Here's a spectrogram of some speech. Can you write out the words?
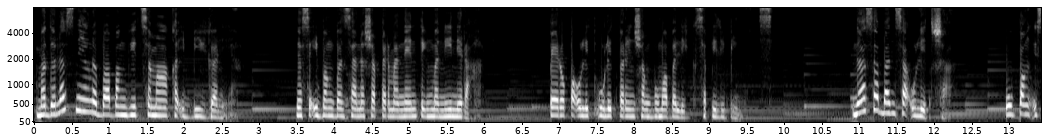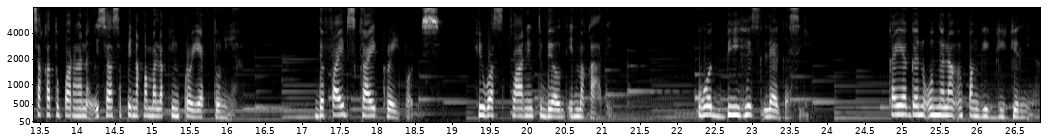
Madalas niyang nababanggit sa mga kaibigan niya na sa ibang bansa na siya permanenteng maninirahan pero paulit-ulit pa rin siyang bumabalik sa Pilipinas. Nasa bansa ulit siya upang isakatuparan ang isa sa pinakamalaking proyekto niya, the Five Skyscrapers he was planning to build in Makati would be his legacy. Kaya ganoon na lang ang panggigigil niya.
